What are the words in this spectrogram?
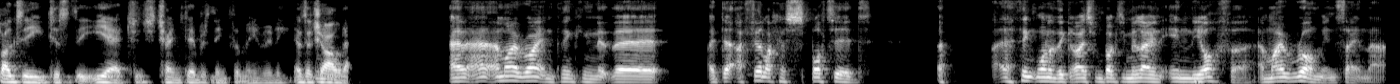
Bugsy just yeah, just changed everything for me really as a child. Am, am I right in thinking that the I, I feel like I spotted I think one of the guys from Bugsy Malone in the offer. Am I wrong in saying that?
